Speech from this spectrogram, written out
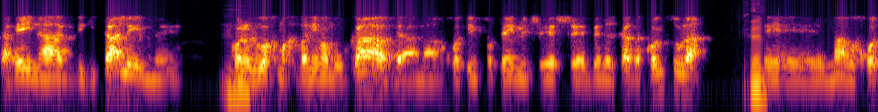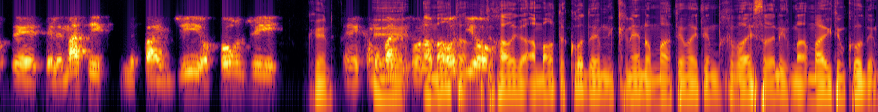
תאי נהג דיגיטליים, mm-hmm. כל הלוח מחוונים המורכב והמערכות infotainment שיש אה, במרכז הקונסולה, כן. מערכות telematic ל-5G או 4G, כן. כמובן פתרונות אמרת, אודיו. סליחה רגע, אמרת קודם, נקנתם, מה, אתם הייתם חברה ישראלית, מה, מה הייתם קודם?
